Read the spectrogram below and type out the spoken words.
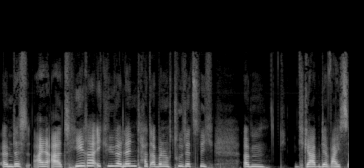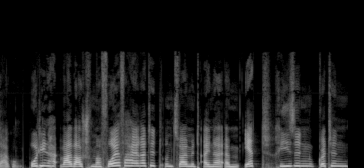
Ähm, das ist eine Art Hera-Äquivalent, hat aber noch zusätzlich ähm, die Gabe der Weissagung. Odin war aber auch schon mal vorher verheiratet und zwar mit einer ähm, Erdriesengöttin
